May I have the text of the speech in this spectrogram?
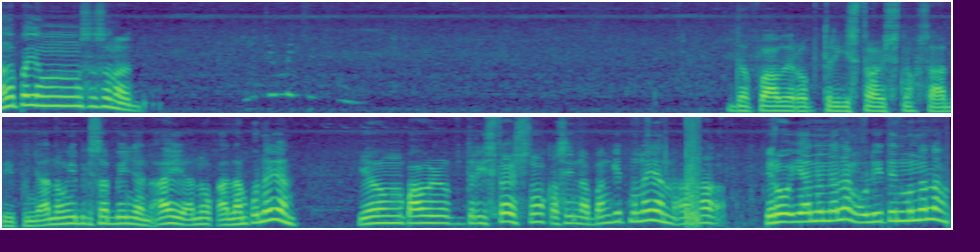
Ano pa yung susunod? The power of three stars no. Sabi po niya. Anong ibig sabihin yan? Ay, ano, alam ko na yan. Yung power of three stars no kasi nabanggit mo na yan. Ah, ah. pero iano na lang, ulitin mo na lang.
